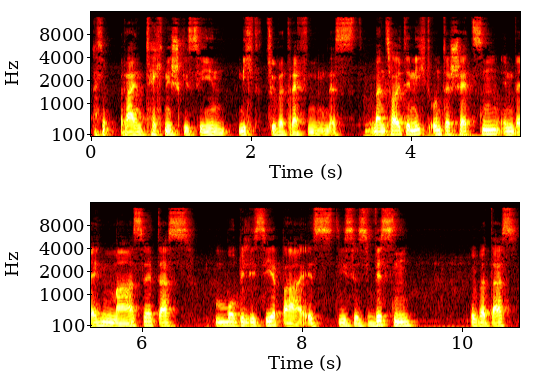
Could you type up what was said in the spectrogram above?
also rein technisch gesehen nicht zu übertreffen. Das, man sollte nicht unterschätzen, in welchem Maße das mobilisierbar ist, dieses Wissen über das,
